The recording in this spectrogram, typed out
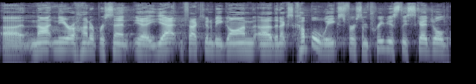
Uh, not near 100% yet. In fact, going to be gone uh, the next couple weeks for some previously scheduled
